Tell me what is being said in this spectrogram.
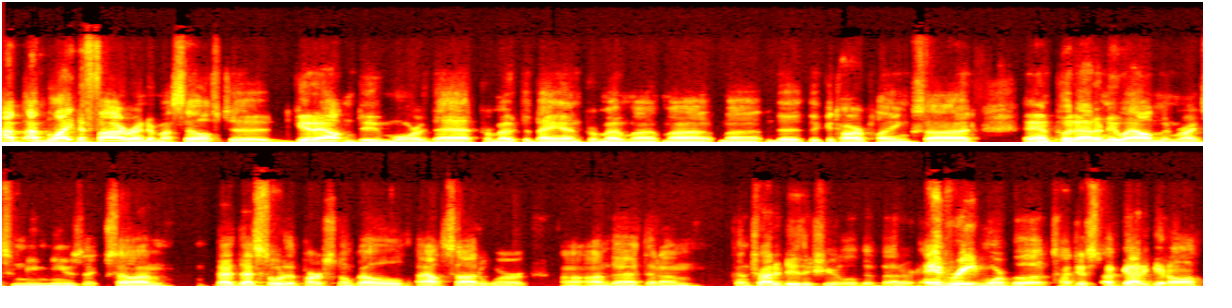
I'm, I'm lighting a fire under myself to get out and do more of that, promote the band, promote my my my the, the guitar playing side, and put out a new album and write some new music. So I'm that, that's sort of the personal goal outside of work uh, on that that I'm gonna try to do this year a little bit better and read more books. I just I've got to get off.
